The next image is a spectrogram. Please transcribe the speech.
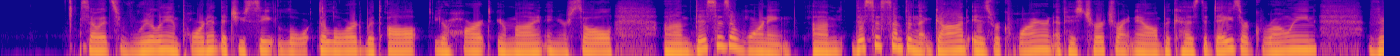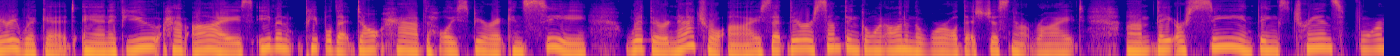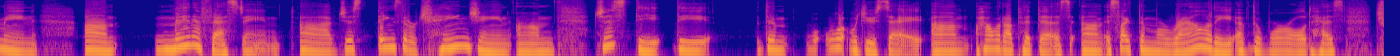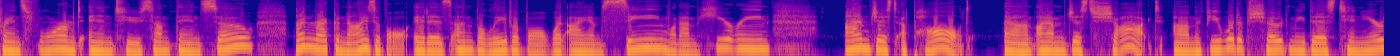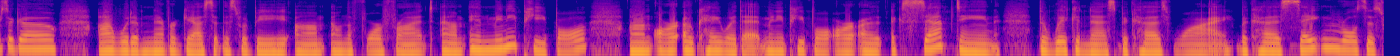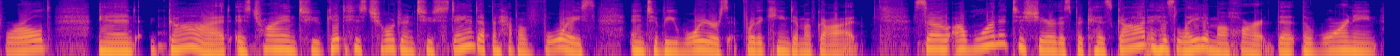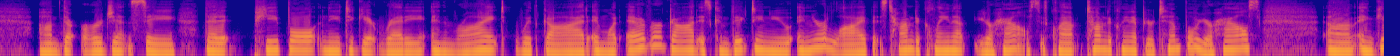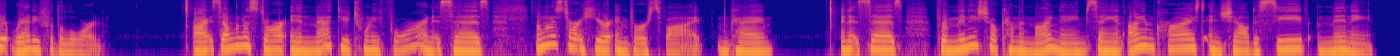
So it's really important that you seek Lord, the Lord with all your heart, your mind, and your soul. Um, this is a warning. Um, this is something that God is requiring of His church right now because the days are growing very wicked. And if you have eyes, even people that don't have the Holy Spirit can see with their natural eyes that there is something going on in the world that's just not right. Um, they are seeing things transforming um, manifesting uh, just things that are changing um, just the the the what would you say? Um, how would i put this? Um, it's like the morality of the world has transformed into something so unrecognizable. It is unbelievable what i am seeing what i'm hearing. I'm just appalled um, I am just shocked. Um, if you would have showed me this 10 years ago, I would have never guessed that this would be um, on the forefront. Um, and many people um, are okay with it. Many people are uh, accepting the wickedness because why? Because Satan rules this world and God is trying to get his children to stand up and have a voice and to be warriors for the kingdom of God. So I wanted to share this because God has laid in my heart the the warning, um, the urgency that it, people need to get ready and right with God. And whatever God is convicting you in your life, it's time to clean up your house. It's time to clean up your temple, your house, um, and get ready for the Lord. All right, so I'm going to start in Matthew 24, and it says, I'm going to start here in verse 5. Okay. And it says, For many shall come in my name, saying, I am Christ, and shall deceive many.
